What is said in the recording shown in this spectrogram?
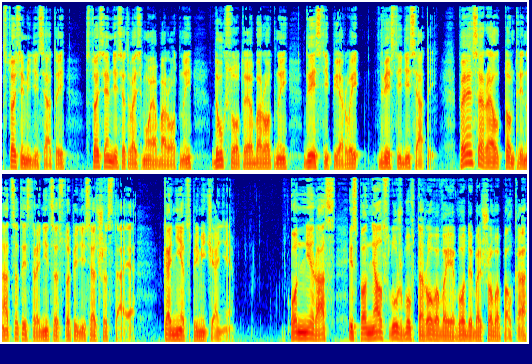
170 178 оборотный, 200 оборотный, 201 210 ПСРЛ, том 13, страница 156 Конец примечания. Он не раз исполнял службу второго воеводы Большого полка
